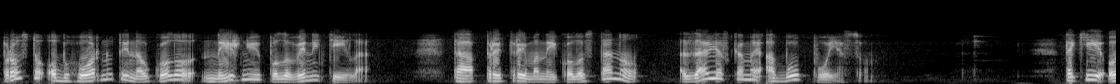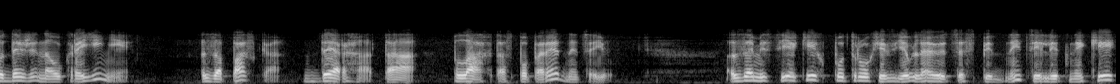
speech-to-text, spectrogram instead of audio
просто обгорнутий навколо нижньої половини тіла та притриманий коло стану зав'язками або поясом. Такі одежі на Україні запаска, дерга та плахта з попередницею замість яких потрохи з'являються спідниці, літники.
